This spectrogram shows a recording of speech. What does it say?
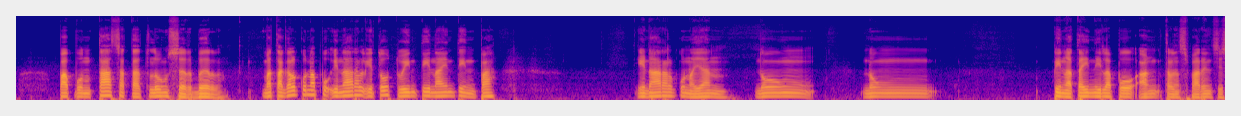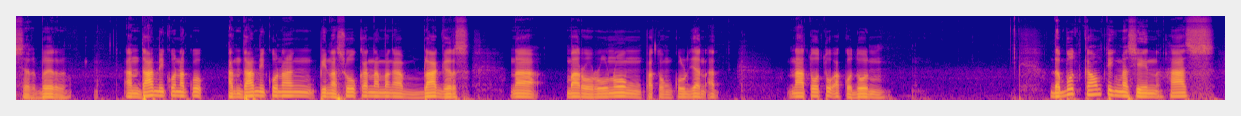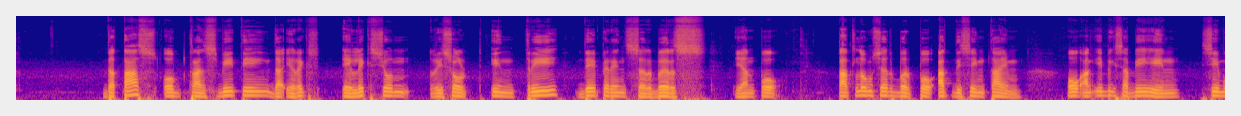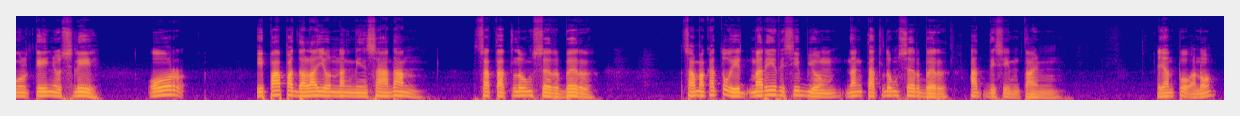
papunta sa tatlong server. Matagal ko na po inaral ito, 2019 pa. Inaral ko na yan nung, nung pinatay nila po ang transparency server. Ang dami ko na ko, ang dami ko nang pinasukan ng mga vloggers na marurunong patungkol diyan at natuto ako doon. The vote counting machine has the task of transmitting the election result in three different servers. Yan po. Tatlong server po at the same time. O ang ibig sabihin, simultaneously. Or ipapadala yon ng minsanan sa tatlong server. Sa makatuwid, marireceive yun ng tatlong server at the same time. Ayan po, ano?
